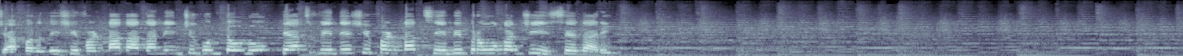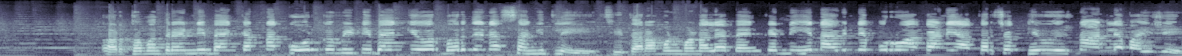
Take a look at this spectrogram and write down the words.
ज्या परदेशी फंडात अदानींची गुंतवणूक त्याच विदेशी फंडात सेबी प्रमुखांची हिस्सेदारी. अर्थमंत्र्यांनी बँकांना कोर कमिटी बँकेवर भर देण्यास सांगितले. सीतारामन म्हणाल्या बँकांनी ही नाविन्यपूर्ण आणि आकर्षक ठेव योजना आणल्या पाहिजे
